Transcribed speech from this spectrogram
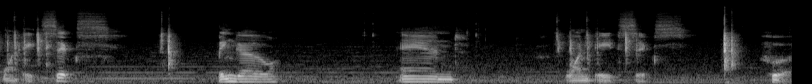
186, bingo. And 186, huh.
